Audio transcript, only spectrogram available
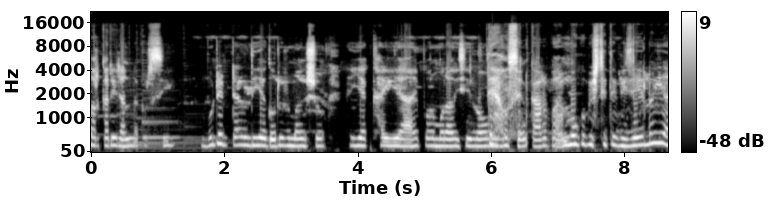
তরকারি রান্না করছি। বুটের ডাল দিয়ে গরুর মাংস ইয়া খাইয়া এরপর মোরা হয়েছি রং। হোসেন কারবার মুগ বৃষ্টিতে ভিজে লইয়া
